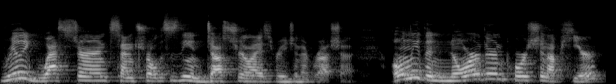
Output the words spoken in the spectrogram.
Really western, central. This is the industrialized region of Russia. Only the northern portion up here,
